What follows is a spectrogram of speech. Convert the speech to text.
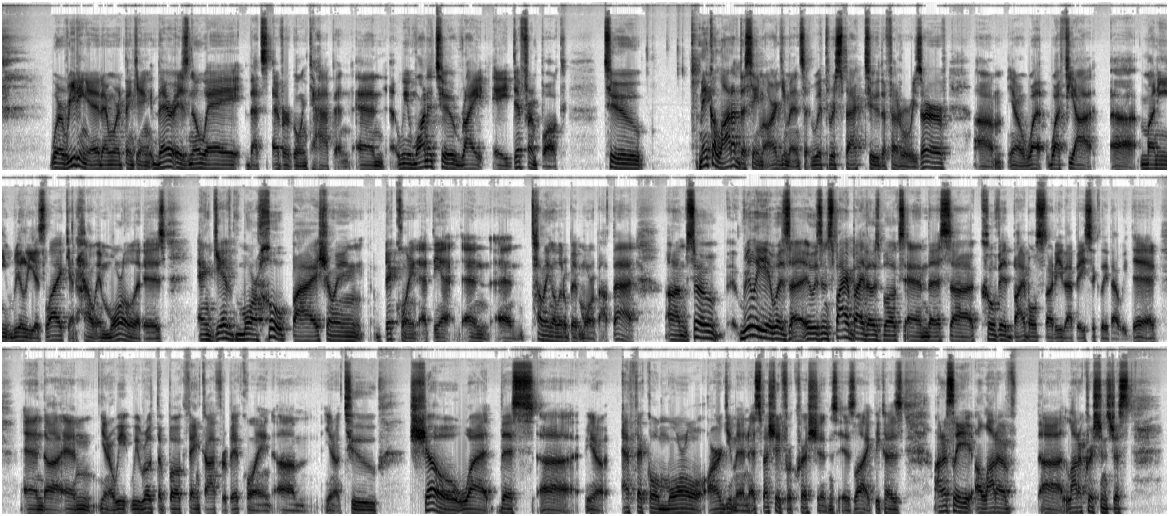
we're reading it and we're thinking there is no way that's ever going to happen. And we wanted to write a different book to make a lot of the same arguments with respect to the Federal Reserve, um, you know, what, what fiat uh, money really is like and how immoral it is, and give more hope by showing Bitcoin at the end and, and telling a little bit more about that. Um, so really, it was uh, it was inspired by those books and this uh, COVID Bible study that basically that we did and uh, and you know we we wrote the book thank god for bitcoin um, you know to show what this uh, you know ethical moral argument especially for christians is like. Because honestly a lot of uh, a lot of christians just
